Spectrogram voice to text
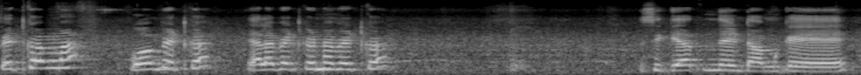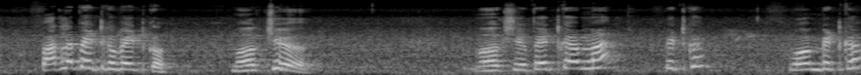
పెట్టుకోమ్మా. ఓం పెట్టుకో. ఎలా పెట్టుకున్నా పెట్టుకో. సిగ్గేస్తుంది ఏంటి అమ్మకే? పర్ల పెట్టుకో పెట్టుకో. మోక్షు. మోక్షు పెట్టుకోమ్మా. పెట్టుకో. ఓం పెట్టుకో.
